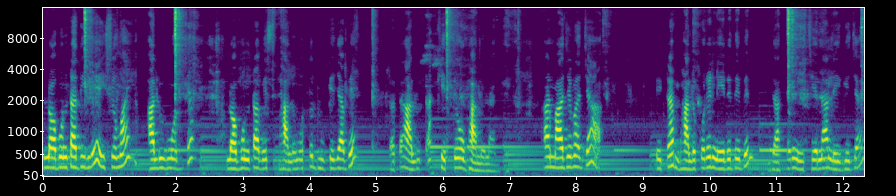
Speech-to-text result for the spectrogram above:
লবণটা দিলে এই সময় আলুর মধ্যে লবণটা বেশ ভালো মতো ঢুকে যাবে, তাতে আলুটা খেতেও ভালো লাগবে। আর মাঝে মাঝে এটা ভালো করে নেড়ে দেবেন, যাতে নিচে না লেগে যায়।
